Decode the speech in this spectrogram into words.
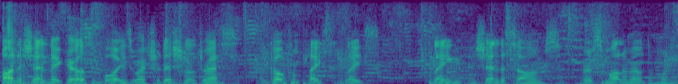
On Ashenda, girls and boys wear traditional dress and go from place to place playing Ashenda songs for a small amount of money.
